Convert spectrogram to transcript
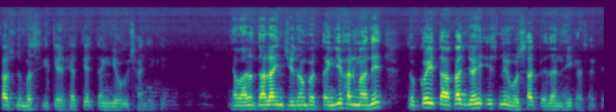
قبض و بس کی کیفیت تنگی و کشادی کی۔ جب اللہ تعالیٰ ان چیزوں پر تنگی فرما دیں تو کوئی طاقت جو ہے، اس میں وسعت پیدا نہیں کر سکتے۔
